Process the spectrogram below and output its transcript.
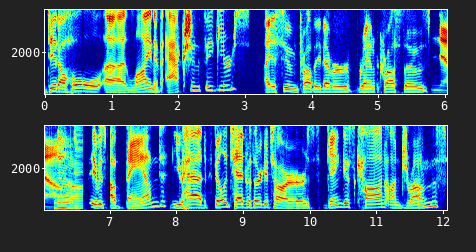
did a whole uh, line of action figures. I assume probably never ran across those. No. No. It was a band. You had Bill and Ted with their guitars, Genghis Khan on drums,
